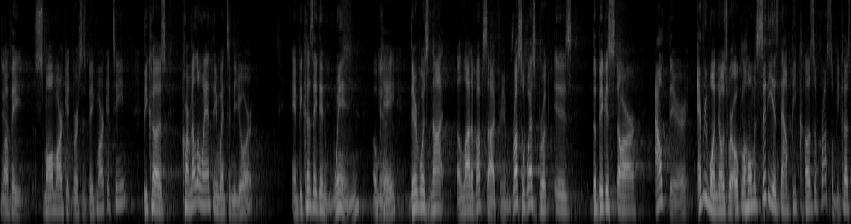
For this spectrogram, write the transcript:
Yeah. of a small market versus big market team because Carmelo Anthony went to New York and because they didn't win, okay, there was not a lot of upside for him. Russell Westbrook is the biggest star out there. Everyone knows where Oklahoma City is now because of Russell, because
